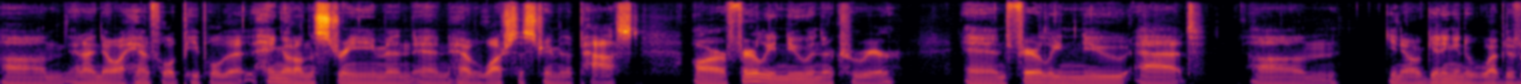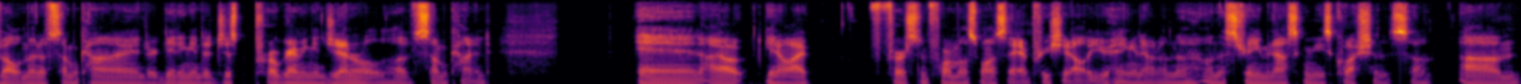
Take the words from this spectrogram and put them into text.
Um, and I know a handful of people that hang out on the stream and, and have watched the stream in the past are fairly new in their career and fairly new at um, you know getting into web development of some kind or getting into just programming in general of some kind and I, you know, I first and foremost want to say I appreciate all of you hanging out on the on the stream and asking these questions. So, um,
